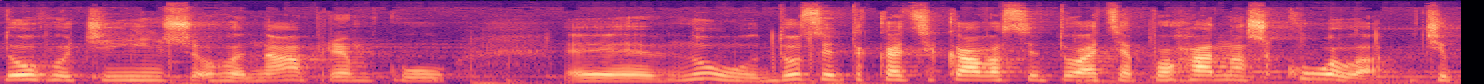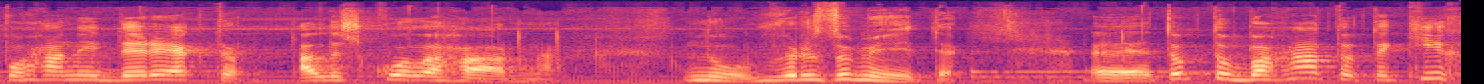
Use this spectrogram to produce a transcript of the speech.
того чи іншого напрямку. Е, ну, досить така цікава ситуація. Погана школа чи поганий директор, але школа гарна. Ну, ви розумієте. Е, тобто багато таких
